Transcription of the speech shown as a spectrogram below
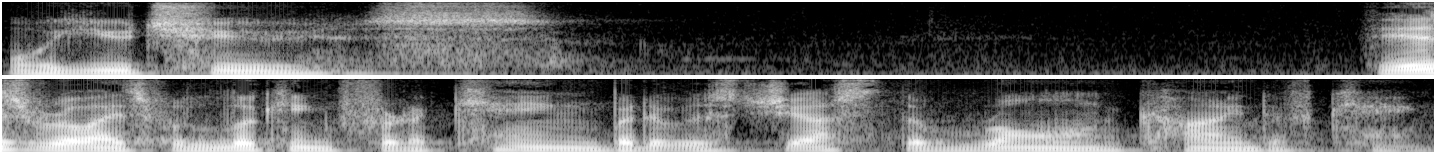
will you choose? The Israelites were looking for a king, but it was just the wrong kind of king.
